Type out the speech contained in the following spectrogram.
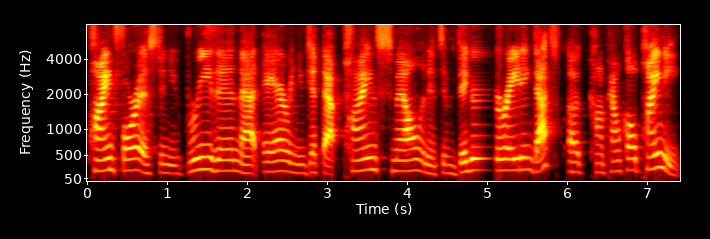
pine forest and you breathe in that air and you get that pine smell and it's invigorating, that's a compound called pinene.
